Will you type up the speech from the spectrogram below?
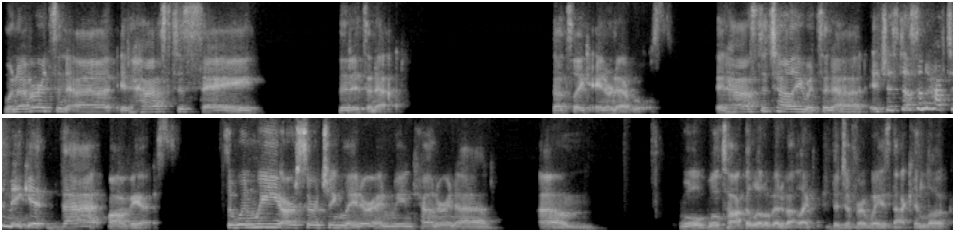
Whenever it's an ad, it has to say that it's an ad. That's like internet rules. It has to tell you it's an ad. It just doesn't have to make it that obvious. So when we are searching later and we encounter an ad, um, we'll we'll talk a little bit about like the different ways that can look.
